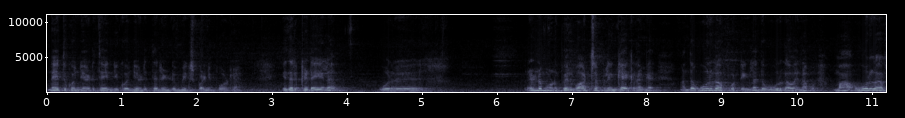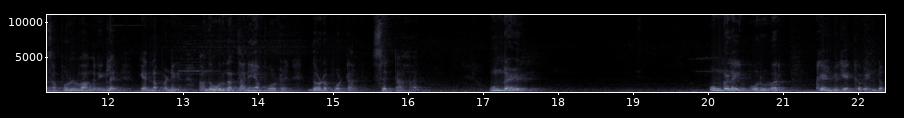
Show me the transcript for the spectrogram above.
நேற்று கொஞ்சம் எடுத்தேன் இன்றைக்கி கொஞ்சம் எடுத்தேன். ரெண்டும் மிக்ஸ் பண்ணி போடுறேன். இதற்கிடையில் ஒரு ரெண்டு மூணு பேர் வாட்ஸ்அப்லேயும் கேட்குறாங்க அந்த ஊறுகாய் போட்டிங்களா? அந்த ஊறுகாய் என்ன மா ஊறுகாய் ச- பொருள் வாங்குறீங்களே? என்ன பண்ணுங்க? அந்த ஊறுகாய் தனியாக போடுறேன். இதோட போட்டால் செட் ஆகாது. உங்கள் உங்களை ஒருவர் கேள்வி கேட்க வேண்டும்.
